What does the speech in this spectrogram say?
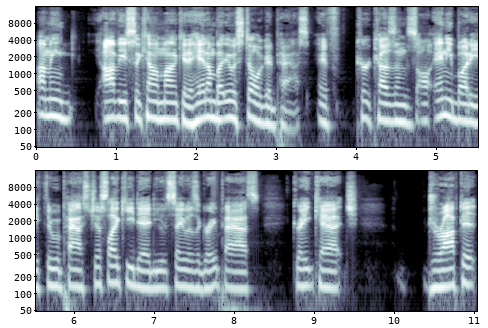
I mean obviously Kellen could have hit him but it was still a good pass. If Kirk Cousins anybody threw a pass just like he did you would say it was a great pass great catch. Dropped it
